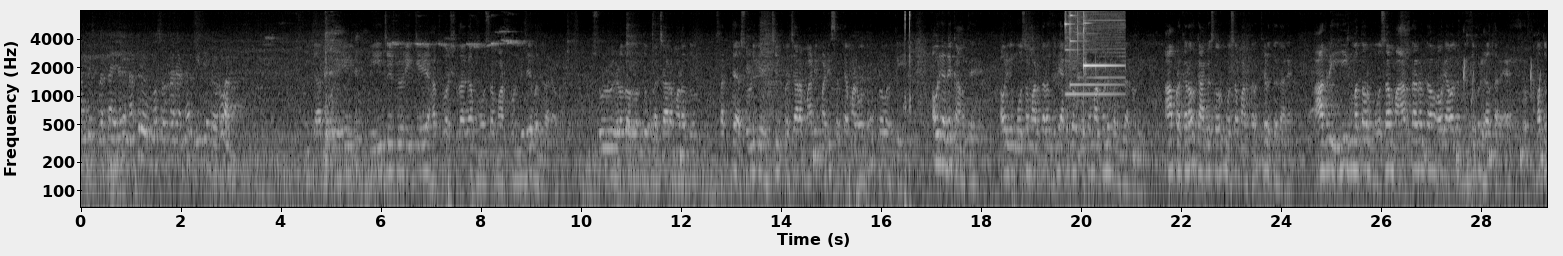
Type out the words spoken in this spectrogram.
ಕಾಂಗ್ರೆಸ್ ಬರ್ತಾ ಇದ್ದಾರೆ. ನಂತರ ಇವ್ರು ಮೋಸ ಹೋಗ್ತಾರೆ ಅನ್ನೋದು ಬಿ ಜೆ ಪಿಯವರು ವಾದ. ಈಗ ಬಿ ಜೆ ಪಿಯವರಿಗೆ ಹತ್ತು ವರ್ಷದಾಗ ಮೋಸ ಮಾಡಿಕೊಂಡಿದ್ದೇ ಬಂದಿದ್ದಾರೆ ಅವರು. ಸುಳ್ಳು ಹೇಳೋದು ಅವರೊಂದು ಪ್ರಚಾರ ಮಾಡೋದು, ಸತ್ಯ, ಸುಳ್ಳಿಗೆ ಹೆಚ್ಚಿಗೆ ಪ್ರಚಾರ ಮಾಡಿ ಮಾಡಿ ಸತ್ಯ ಮಾಡುವಂಥ ಪ್ರವೃತ್ತಿ. ಅವ್ರಿಗೆ ಅದೇ ಕಾಣುತ್ತೆ. ಅವರಿಗೆ ಮೋಸ ಮಾಡ್ತಾರೆ ಅಂತೇಳಿ ಯಾಕಂದ್ರೆ ಮೋಸ ಮಾಡ್ಕೊಂಡೇ ಬಂದಿದ್ದಾರೆ ನೋಡಿ. ಆ ಪ್ರಕಾರ ಅವ್ರು ಕಾಂಗ್ರೆಸ್ನವ್ರು ಮೋಸ ಮಾಡ್ತಾರೆ ಅಂತ ಹೇಳ್ತಿದ್ದಾರೆ ಆದರೆ ಈಗ ಮತ್ತು ಅವ್ರು ಮೋಸ ಮಾಡ್ತಾರಂತ ಅವ್ರು ಯಾವಾಗ ಬಿಜೆಪಿ ಹೇಳ್ತಾರೆ, ಮತ್ತು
